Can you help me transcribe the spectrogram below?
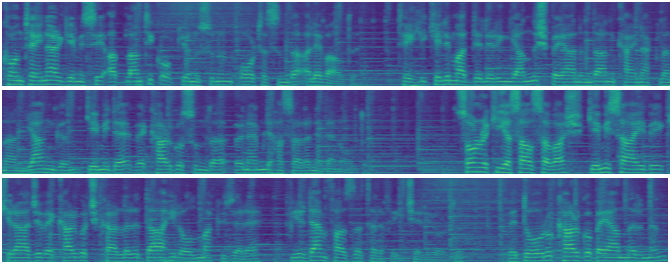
konteyner gemisi Atlantik Okyanusu'nun ortasında alev aldı. Tehlikeli maddelerin yanlış beyanından kaynaklanan yangın, gemide ve kargosunda önemli hasara neden oldu. Sonraki yasal savaş, gemi sahibi, kiracı ve kargo çıkarları dahil olmak üzere birden fazla tarafı içeriyordu ve doğru kargo beyanlarının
